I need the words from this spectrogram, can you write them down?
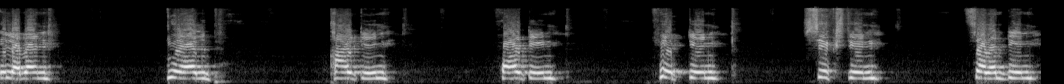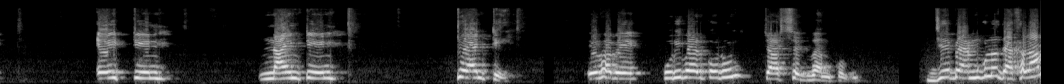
eleven twelve thirteen 14, 15, 16, 17, 18, 19, 20 এভাবে কুড়িবার করুন চার সেট ব্যায়াম করুন। যে ব্যায়ামগুলো দেখালাম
